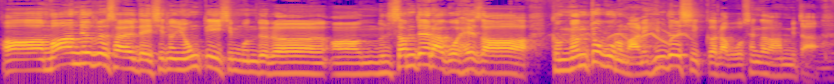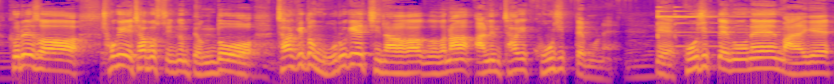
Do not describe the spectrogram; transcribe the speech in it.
어, 48살 되시는 용띠이신 분들은, 어, 늘삼제라고 해서 건강 쪽으로 많이 힘드실 거라고 생각합니다. 그래서 초기에 잡을 수 있는 병도 자기도 모르게 지나가거나 아니면 자기 고집 때문에, 예, 고집 때문에 만약에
